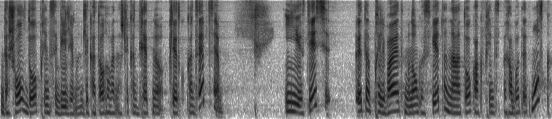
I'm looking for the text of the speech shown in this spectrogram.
дошел до принца Вильяма, для которого нашли конкретную клетку концепции. И здесь это проливает много света на то, как, в принципе, работает мозг,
